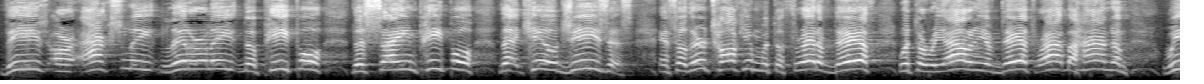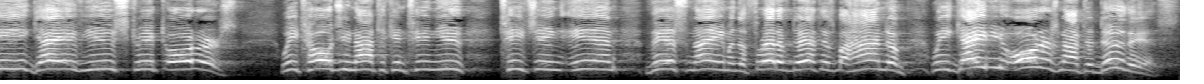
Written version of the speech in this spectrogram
These are actually, literally, the people, the same people that killed Jesus. And so they're talking with the threat of death, with the reality of death right behind them. We gave you strict orders. We told you not to continue teaching in this name, and the threat of death is behind them. We gave you orders not to do this.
